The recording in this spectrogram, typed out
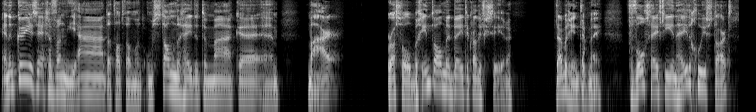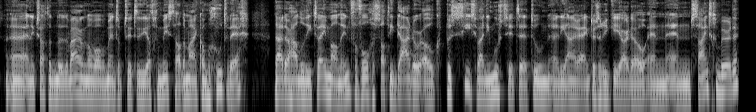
En dan kun je zeggen van ja, dat had wel met omstandigheden te maken. Um, maar Russell begint al met beter kwalificeren. Daar begint het mee. Vervolgens heeft hij een hele goede start. Uh, en ik zag dat er waren nog wel mensen op Twitter die dat gemist hadden. Maar hij kwam goed weg. Daardoor haalde hij twee man in. Vervolgens zat hij daardoor ook precies waar hij moest zitten. toen uh, die aanrijding tussen Ricciardo en, en Sainz gebeurde.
